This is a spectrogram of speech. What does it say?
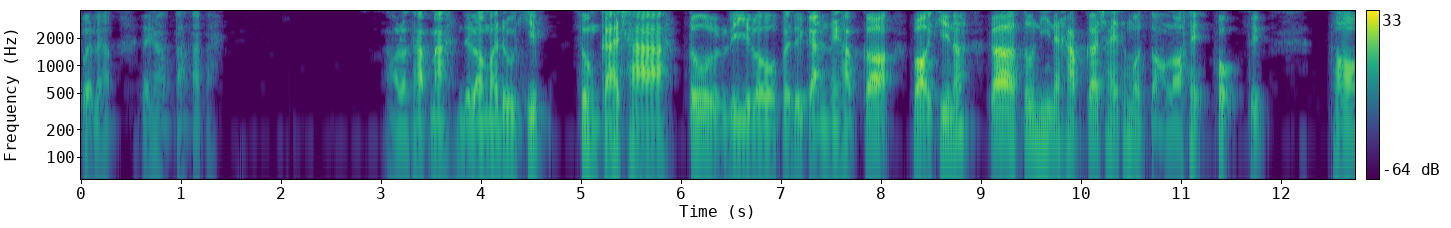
เปิดแล้วนะครับไปไปไปเอาละครับมา เดี๋ยวเรามาดูคลิป สุ่มกาชาตู้รีโลไปด้วยกันนะครับ ก็บอกอีกทีเนาะก็ตู้นี้นะครับก็ใช้ทั้งหมด 260 ทอง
